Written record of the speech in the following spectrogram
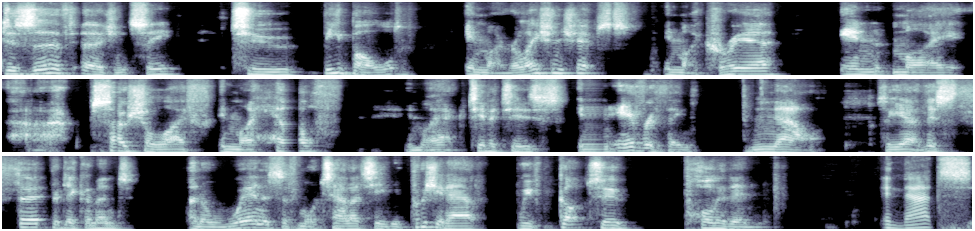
deserved urgency to be bold in my relationships, in my career, in my uh, social life, in my health, in my activities, in everything now. So, yeah, this third predicament, an awareness of mortality, we push it out. We've got to pull it in. And that's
